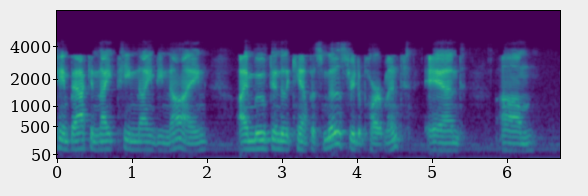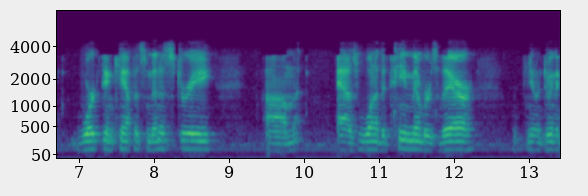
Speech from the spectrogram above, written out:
came back in 1999, I moved into the campus ministry department and um, worked in campus ministry um, as one of the team members there, you know, doing the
